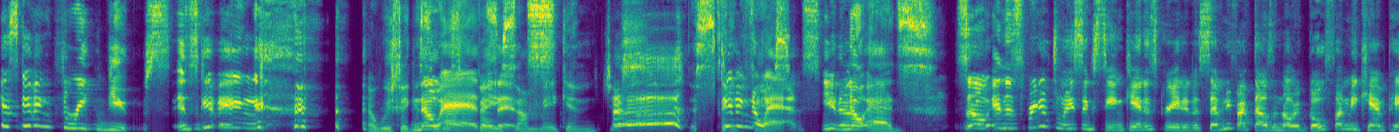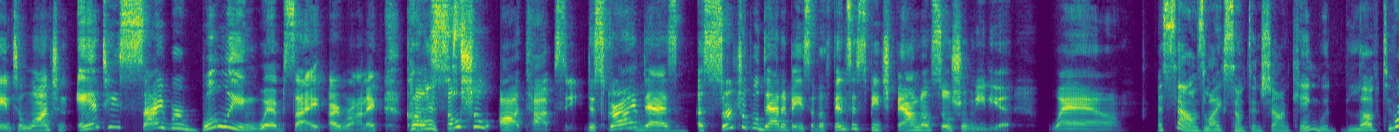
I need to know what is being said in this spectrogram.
It's giving three views. It's giving I wish they could No see this face. I'm making. Just stank giving no face. ads. You know, No ads. So, in the spring of 2016, Candace created a $75,000 GoFundMe campaign to launch an anti cyberbullying website, ironic, called Yes, Social Autopsy, described as hmm. a searchable database of offensive speech found on social media. Wow. That sounds like something Shaun King would love to be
